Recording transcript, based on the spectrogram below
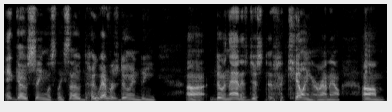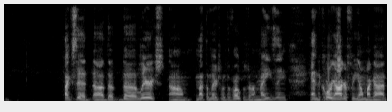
it goes seamlessly. So whoever's doing the, uh, doing that is just killing it right now. Um, like I said, uh, the, the lyrics, um, not the lyrics, but the vocals are amazing. And the choreography, oh my God.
